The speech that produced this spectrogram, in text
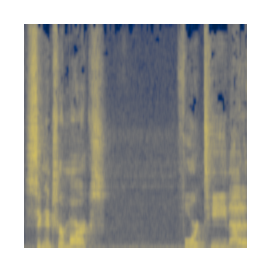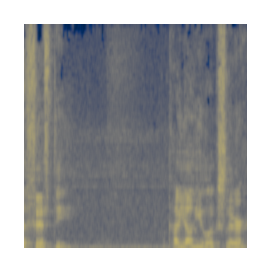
Signature marks. 14 out of 50. Look how young he looks there.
